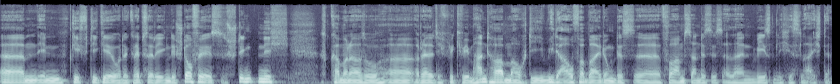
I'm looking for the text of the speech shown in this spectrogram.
ähm, in giftige oder krebserregende Stoffe. Es stinkt nicht. Das kann man also äh, relativ bequem handhaben. Auch die Wiederaufarbeitung des äh, Formsandes ist also ein wesentliches leichter.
